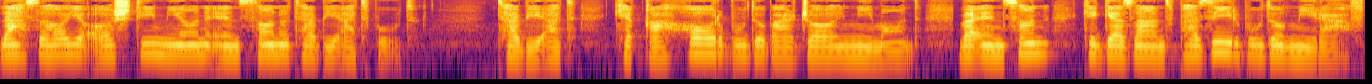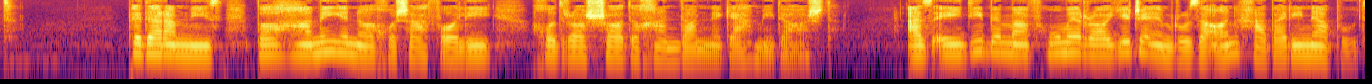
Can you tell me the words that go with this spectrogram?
لحظه های آشتی میان انسان و طبیعت بود. طبیعت که قهار بود و بر جای می ماند و انسان که گزند پذیر بود و می‌رفت. پدرم نیز با همه ناخوش خود را شاد و خندان نگه می داشت. از عیدی به مفهوم رایج امروز آن خبری نبود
